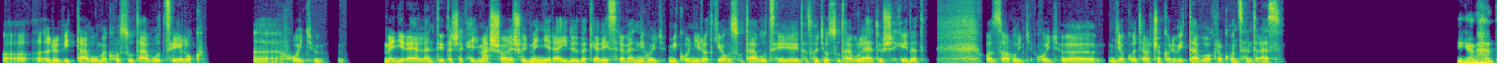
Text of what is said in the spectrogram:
a rövid távú, meg hosszú távú célok, hogy mennyire ellentétesek egymással, és hogy mennyire időbe kell észrevenni, hogy mikor nyírod ki a hosszú távú céljaidat, vagy hosszú távú lehetőségeidet, azzal, hogy, hogy gyakorlatilag csak a rövid távúakra koncentrálsz. Igen, hát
